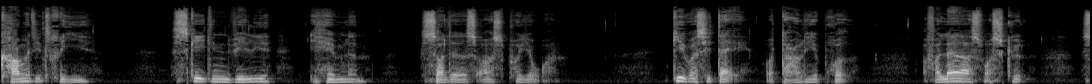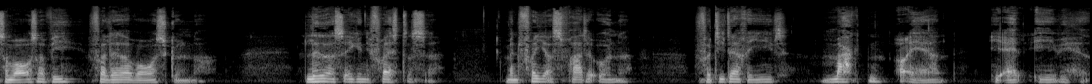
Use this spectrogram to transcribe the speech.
Komme dit rige. Ske din vilje i himlen, således også på jorden. Giv os i dag vores daglige brød, og forlad os vores skyld, som også vi forlader vores skyldnere. Led os ikke ind i fristelse, men fri os fra det onde, for dit er riget, magten og æren i al evighed.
